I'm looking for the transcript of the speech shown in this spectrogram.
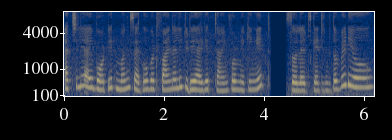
Actually, I bought it months ago, but finally today I get time for making it. So let's get into the video.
